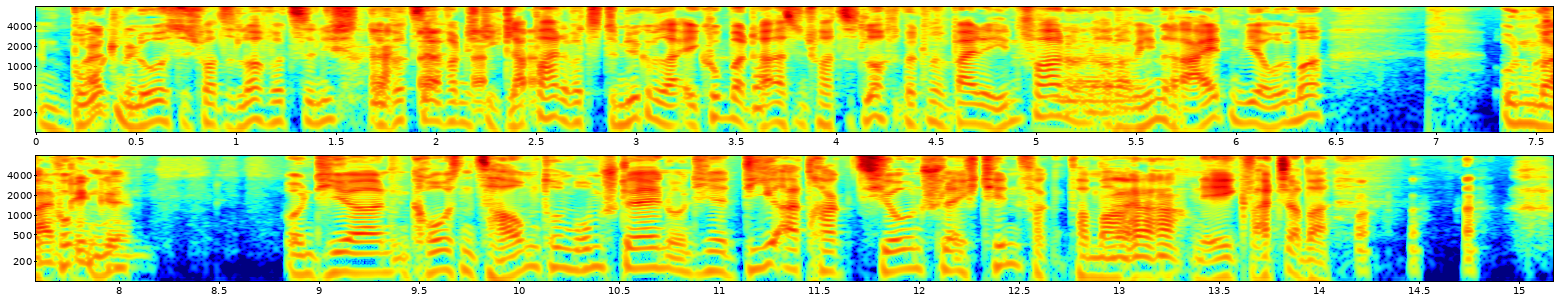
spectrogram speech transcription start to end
ein bodenloses schwarzes Loch, würdest du nicht, da würdest du einfach nicht die Klappe halten, da würdest du zu mir kommen und sagen, ey, guck mal, da ist ein schwarzes Loch, da würden wir beide hinfahren und, oder hinreiten, wie auch immer. Und mal gucken. Reinpinkeln. Und hier einen großen Zaum drumherum stellen und hier die Attraktion schlechthin ver vermarkten. Ja. Nee, Quatsch, aber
